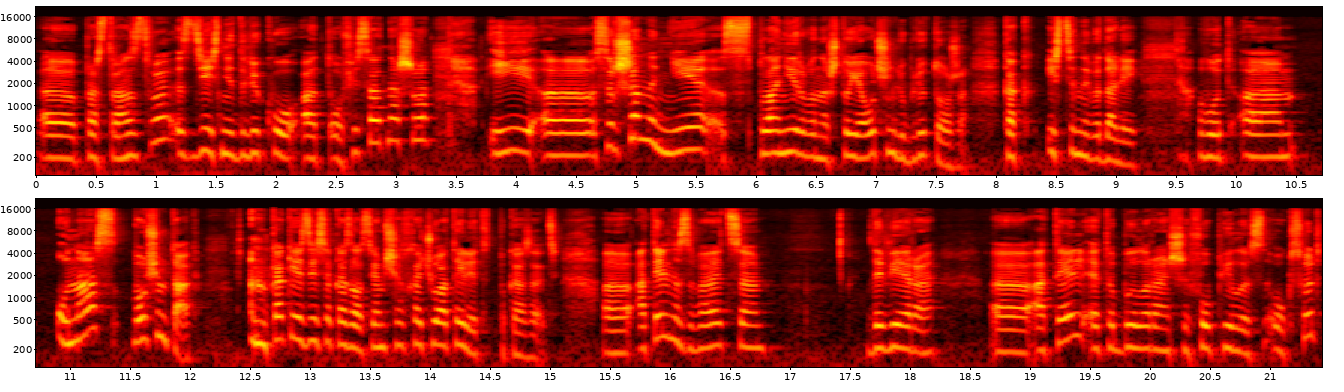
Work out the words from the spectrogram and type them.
э, пространство, здесь недалеко от офиса от нашего, и э, совершенно не спланировано, что я очень люблю тоже, как истинный водолей. Вот. Э, у нас, в общем, так. Как я здесь оказалась? Я вам сейчас хочу отель этот показать. Э, отель называется Девера отель. Это было раньше Four Pillars Oxford.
